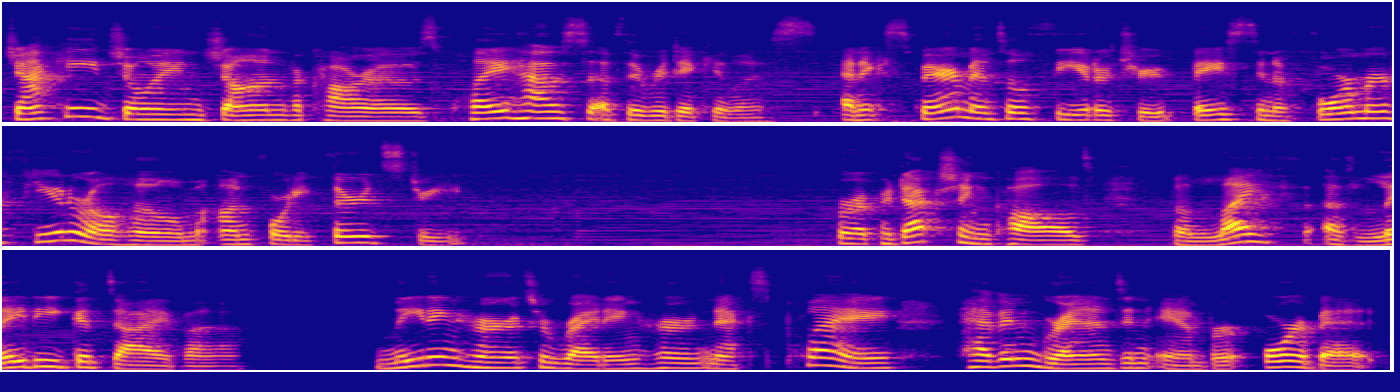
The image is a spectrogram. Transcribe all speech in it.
Jackie joined John Vaccaro's Playhouse of the Ridiculous, an experimental theater troupe based in a former funeral home on 43rd Street, for a production called The Life of Lady Godiva leading her to writing her next play, Heaven Grand in Amber Orbit.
